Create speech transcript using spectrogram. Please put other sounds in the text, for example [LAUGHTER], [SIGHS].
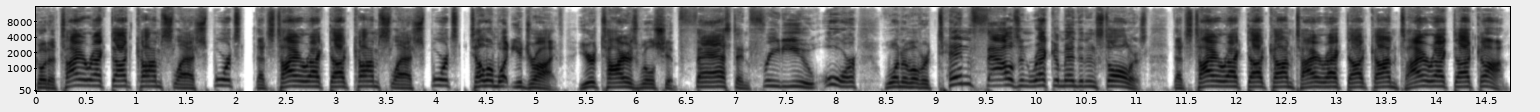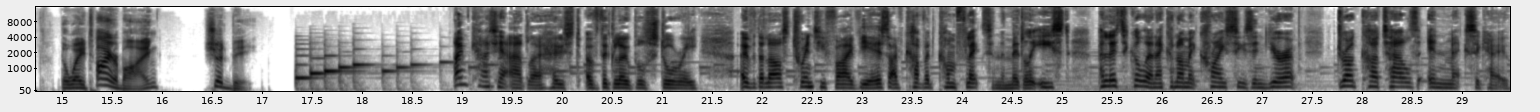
Go to TireRack.com slash sports. That's TireRack.com slash sports. Tell them what you drive. Your tires will ship fast and free to you or one of over 10,000 recommended installers. That's TireRack.com, TireRack.com, TireRack.com. The way tire buying should be. I'm Katya Adler, host of The Global Story. Over the last 25 years, I've covered conflicts in the Middle East, political and economic crises in Europe, drug cartels in Mexico.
